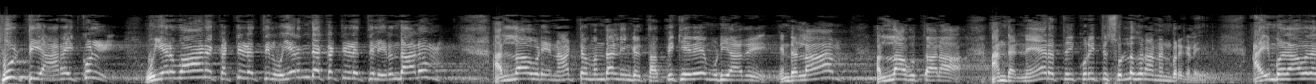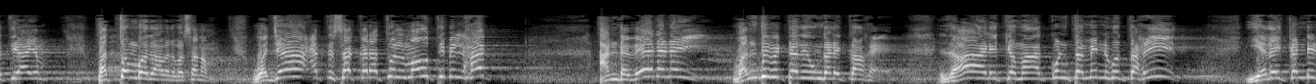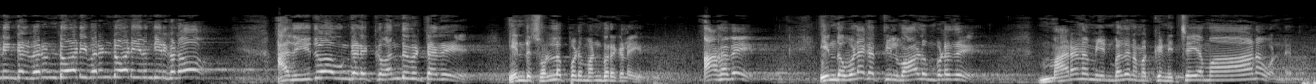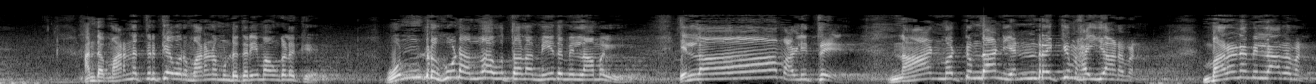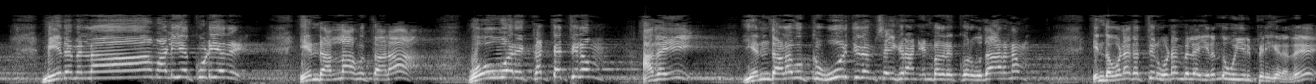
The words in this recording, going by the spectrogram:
பூட்டிய அறைக்குள் உயர்வான கட்டிடத்தில் உயர்ந்த கட்டிடத்தில் இருந்தாலும் அல்லாஹ்வுடைய நாட்டம் வந்தால் நீங்கள் தப்பிக்கவே முடியாது என்றெல்லாம் அல்லாஹு தாலா அந்த நேரத்தை குறித்து சொல்லுகிறான் நண்பர்களே. ஐம்பதாவது அத்தியாயம் பத்தொன்பதாவது வசனம். சக்கரத்துல் மௌத் அந்த வேதனை வந்துவிட்டது உங்களுக்காக. எதை கண்டு நீங்கள் வெருண்டோடி வெருண்டோடி இருந்தீர்களோ அது இதோ உங்களுக்கு வந்துவிட்டது என்று சொல்லப்படும் அன்பர்களே. ஆகவே இந்த உலகத்தில் வாழும் பொழுது மரணம் என்பது நமக்கு நிச்சயமான ஒன்று அந்த மரணத்திற்கே ஒரு மரணம் உண்டு தெரியுமா உங்களுக்கு? ஒன்று கூட அல்லாஹு தாலா மீதம் இல்லாமல் எல்லாம் அழித்து நான் மட்டும்தான் என்றைக்கும் ஹையானவன். மரணம் இல்லாதவன் மீதமெல்லாம் அழியக்கூடியது. என்று அல்லாஹு தாலா ஒவ்வொரு கட்டத்திலும் அதை எந்த அளவுக்கு ஊர்ஜிதம் செய்கிறான் என்பதற்கு ஒரு உதாரணம். இந்த உலகத்தில் உடம்பில் இருந்து உயிர் பெறுகிறது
